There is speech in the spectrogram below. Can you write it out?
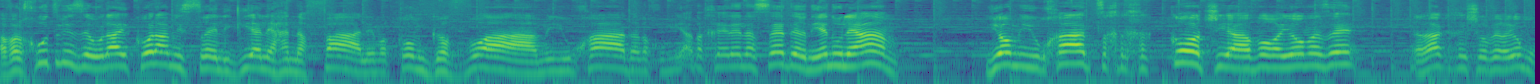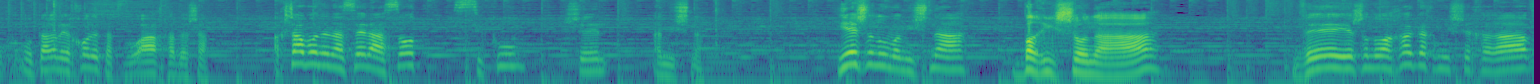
אבל חוץ מזה, אולי כל עם ישראל הגיע להנפה, למקום גבוה, מיוחד, אנחנו מיד אחרי ליל הסדר, נהיינו לעם. יום מיוחד, צריך לחכות שיעבור היום הזה, ורק אחרי שעובר היום מותר לאכול את התבואה החדשה. עכשיו בואו ננסה לעשות סיכום של המשנה. יש לנו במשנה בראשונה, ויש לנו אחר כך משחרב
